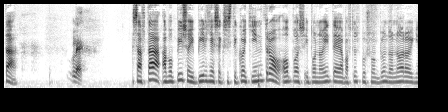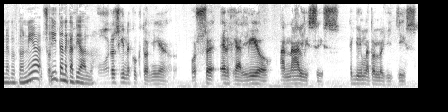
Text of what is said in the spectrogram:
17, Ναι, σε αυτά από πίσω υπήρχε σεξιστικό κίνητρο, όπως υπονοείται από αυτούς που χρησιμοποιούν τον όρο γυναικοκτονία, Μισό ή ήταν κάτι άλλο; ο όρος γυναικοκτονία ως ε, εργαλείο ανάλυσης εγκληματολογικής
